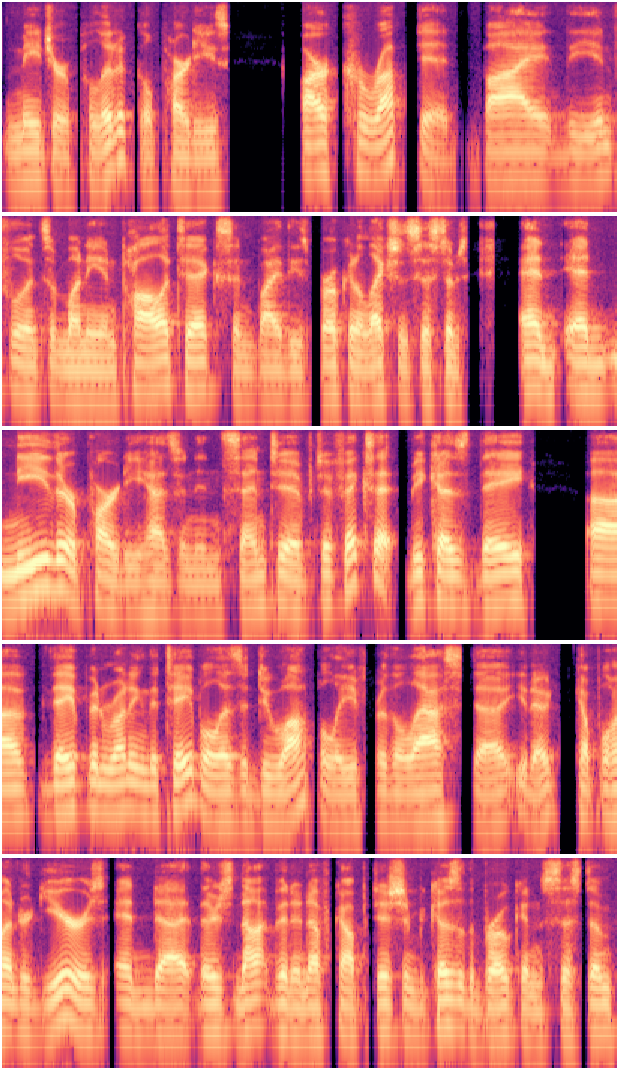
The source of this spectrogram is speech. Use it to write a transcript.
major political parties are corrupted by the influence of money in politics and by these broken election systems and and neither party has an incentive to fix it because they uh, they've been running the table as a duopoly for the last uh, you know couple hundred years and uh, there's not been enough competition because of the broken system.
